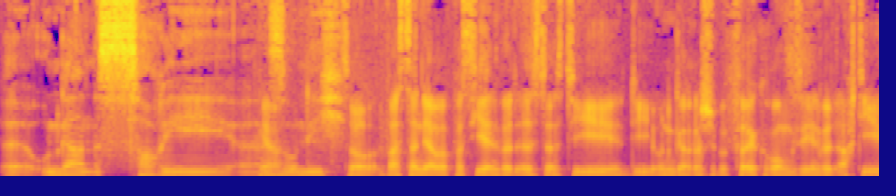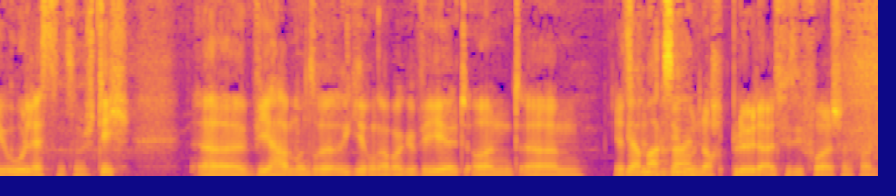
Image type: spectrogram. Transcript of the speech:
Äh, Ungarn, sorry, äh, ja. so nicht. So, was dann ja aber passieren wird, ist, dass die die ungarische Bevölkerung sehen wird, ach, die EU lässt uns im Stich. Äh, wir haben unsere Regierung aber gewählt und ähm, jetzt ja, mag die sein. EU noch blöder, als wir sie vorher schon fanden.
